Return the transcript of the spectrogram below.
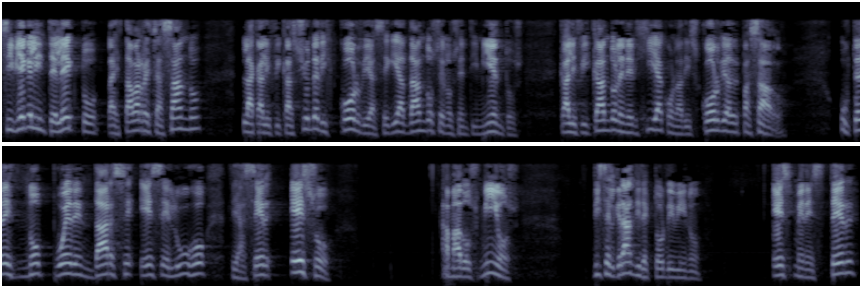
Si bien el intelecto la estaba rechazando, la calificación de discordia seguía dándose en los sentimientos, calificando la energía con la discordia del pasado. Ustedes no pueden darse ese lujo de hacer eso, amados míos, dice el gran director divino. Es menester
